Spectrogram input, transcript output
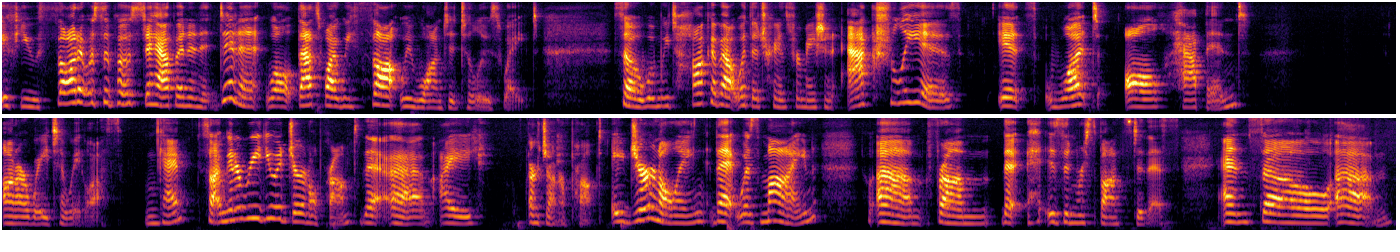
if you thought it was supposed to happen and it didn't, well, that's why we thought we wanted to lose weight. So when we talk about what the transformation actually is, it's what all happened on our way to weight loss. Okay, so I'm going to read you a journal prompt that um, I, or journal prompt, a journaling that was mine um, from that is in response to this. And so um,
